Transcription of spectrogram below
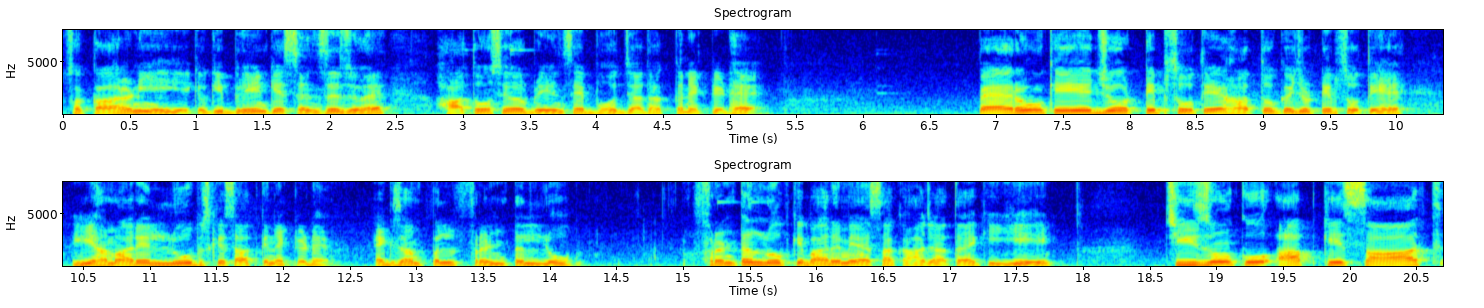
उसका कारण यही है, क्योंकि ब्रेन के सेंसेस जो है, हाथों से और ब्रेन से बहुत ज़्यादा कनेक्टेड है। पैरों के जो टिप्स होते हैं, हाथों के जो टिप्स होते हैं, ये हमारे लोब्स के साथ कनेक्टेड है। Example frontal lobe frontal lobe के बारे में ऐसा कहा जाता है कि ये चीज़ों को आपके साथ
